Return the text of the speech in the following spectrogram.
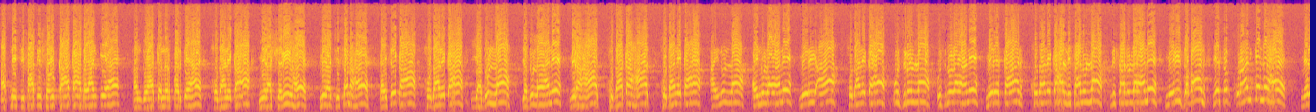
اپنے صفاتی سوروپ کہاں کہاں بیان کیا ہے ہم دعا کے اندر پڑھتے ہیں، خدا نے کہا، میرا شریر ہے، میرا جسم ہے۔ کیسے کہا؟ خدا نے کہا، ید اللہ ید اللہ یعنی میرا ہاتھ، خدا کا ہاتھ۔ خدا نے کہا، عین اللہ عین اللہ یعنی میری آ خدا نے کہا عزر اللہ عزر اللہ یعنی میرے کان۔ خدا نے کہا، لسان اللہ لسان اللہ یعنی میری زبان۔ یہ سب قرآن کے اندر ہے۔ میرے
